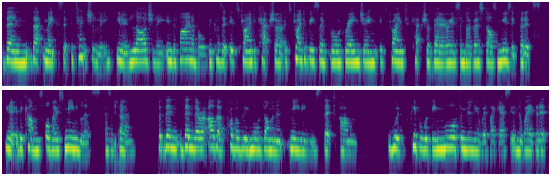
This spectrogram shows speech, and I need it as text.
Then that makes it potentially, you know, largely indefinable because it, it's trying to capture, it's trying to be so broad ranging, it's trying to capture various and diverse styles of music that it's, you know, it becomes almost meaningless as a yeah. term. But then, then there are other probably more dominant meanings that um, would people would be more familiar with, I guess, in the way that it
